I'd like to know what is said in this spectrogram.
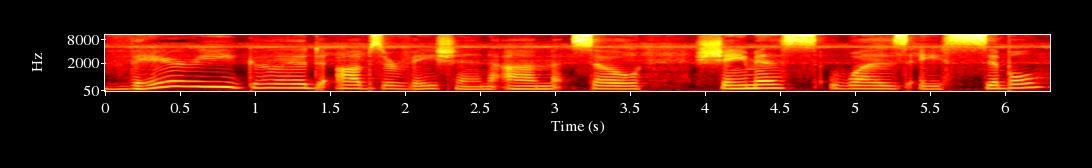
very good observation. Um, so, Seamus was a Sibyl,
